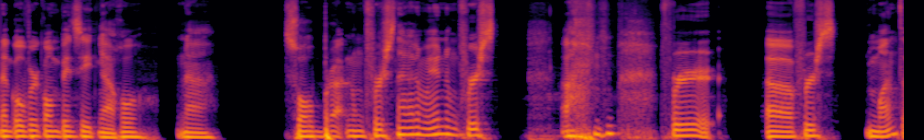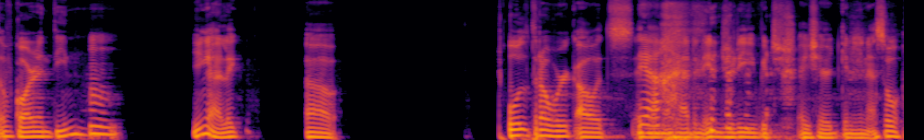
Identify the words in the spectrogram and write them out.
nag-overcompensate nga ako na sobra, nung first, naalala mo yun, nung first, um, for, uh, first month of quarantine, Mm. yun nga, like, uh, ultra workouts, and Yeah. then I had an injury, which I shared kanina. So,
